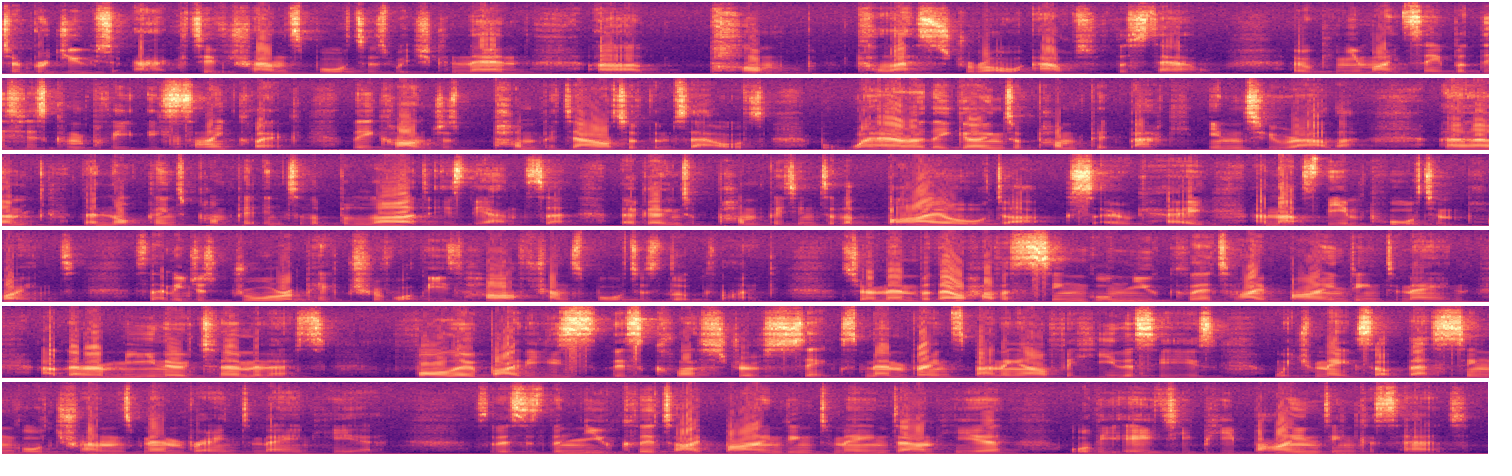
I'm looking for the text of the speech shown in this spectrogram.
to produce active transporters which can then uh, pump cholesterol out of the cell. Okay, you might say, but this is completely cyclic. They can't just pump it out of themselves, but where are they going to pump it back into, rather? Um, they're not going to pump it into the blood, is the answer. They're going to pump it into the bile ducts, okay? And that's the important point. So let me just draw a picture of what these half transporters look like. So remember, they'll have a single nucleotide binding domain at their amino terminus, followed by these, this cluster of six membrane-spanning alpha helices, which makes up their single transmembrane domain here. So this is the nucleotide binding domain down here, or the ATP binding cassette,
